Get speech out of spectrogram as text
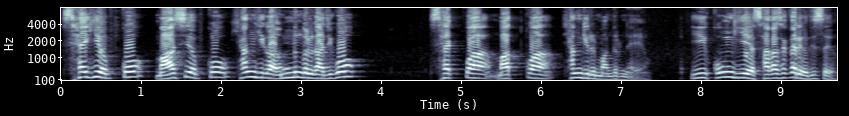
색이 없고 맛이 없고 향기가 없는 걸 가지고 색과 맛과 향기를 만들어내요. 이 공기에 사과 색깔이 어디 있어요?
